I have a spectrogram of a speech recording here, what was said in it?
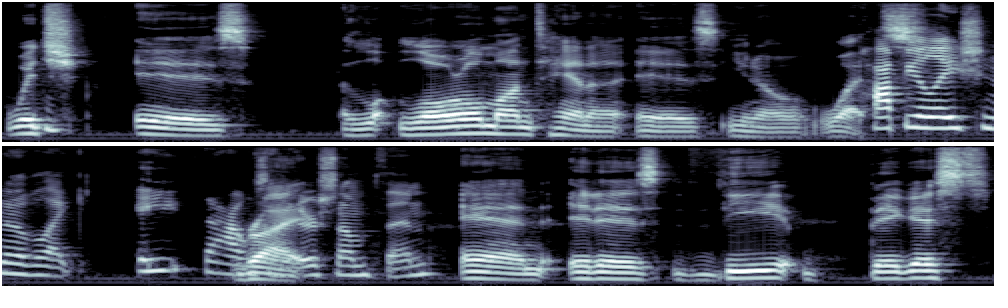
Which is L- Laurel, Montana, is you know what population of like 8,000 Right. or something. and it is the biggest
